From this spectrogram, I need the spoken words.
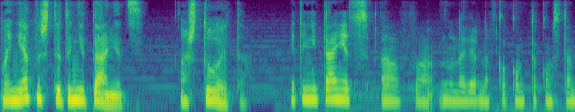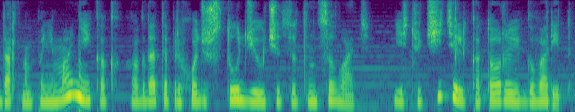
Понятно, что это не танец. А что это? Это не танец, а в, ну, наверное, в каком-то таком стандартном понимании, как когда ты приходишь в студию учиться танцевать. Есть учитель, который говорит,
